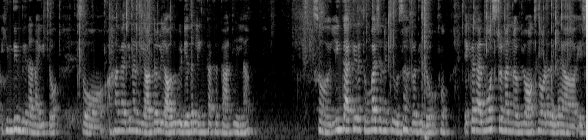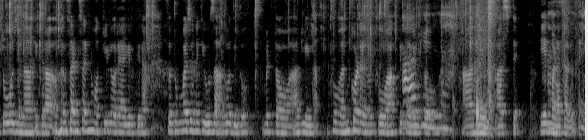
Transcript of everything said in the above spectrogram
ಹಿಂದಿನ ದಿನ ನೈಟು. ಸೊ, ಹಾಗಾಗಿ ನಾನು ಯಾವುದ್ರಲ್ಲೂ ಯಾವುದು ವೀಡಿಯೋದಲ್ಲಿ ಲಿಂಕ್ ಹಾಕೋಕ್ಕಾಗಲಿಲ್ಲ ಸೊ ಲಿಂಕ್ ಹಾಕಿದರೆ ತುಂಬ ಜನಕ್ಕೆ ಯೂಸ್ ಆಗೋದಿದು. ಯಾಕಂದ್ರೆ ಆಲ್ಮೋಸ್ಟ್ ನನ್ನ ಬ್ಲಾಗ್ಸ್ ನೋಡೋರೆಲ್ಲ ಎಷ್ಟೋ ಜನ ಈ ಥರ ಸಣ್ಣ ಸಣ್ಣ ಮಕ್ಕಳಿರೋರೇ ಆಗಿರ್ತೀರ. ಸೊ ತುಂಬ ಜನಕ್ಕೆ ಯೂಸ್ ಆಗೋದಿದು. ಬಟ್ ಆಗಲಿಲ್ಲ. ಸೊ ಅಂದ್ಕೊಂಡೆ ಸೊ ಹಾಕ್ಬೇಕಾಗಿತ್ತು ಆಗಲಿಲ್ಲ. ಅಷ್ಟೇ. ಏನು ಮಾಡೋಕ್ಕಾಗುತ್ತೆ?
